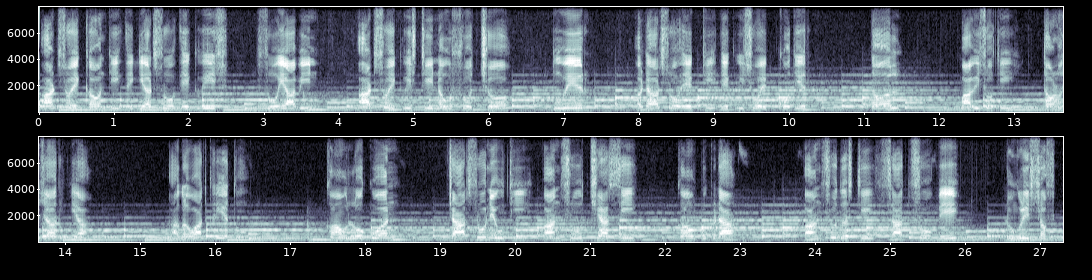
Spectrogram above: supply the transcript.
આઠસો એકાવનથી અગિયારસો એકવીસ, સોયાબીન આઠસો એકવીસથી નવસો છ, તુવેર અઢારસો એકથી એકવીસો એકોતેર, તલ બાવીસોથી ત્રણ હજાર રૂપિયા. આગળ વાત કરીએ તો ઘઉં લોકવન ચારસો નેવુંથી પાંચસો છ્યાસી, ઘઉં ટુકડા પાંચસો દસથી સાતસો બે, ડુંગળી સફ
